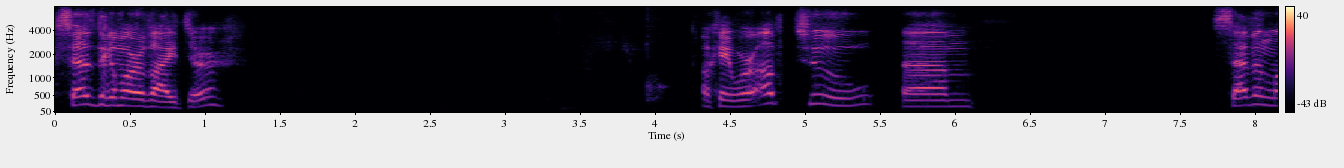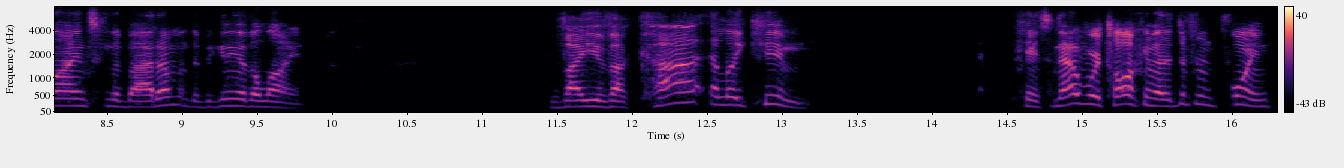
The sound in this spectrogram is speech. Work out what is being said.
Says the Gemara Viter. Okay, we're up to um, seven lines from the bottom at the beginning of the line. Vayivaka Elohim. Okay, so now we're talking about a different point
